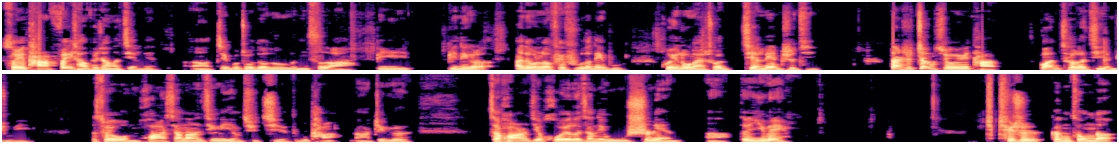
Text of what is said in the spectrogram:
所以他非常非常的简练啊。这部著作的文字啊，比比那个埃德温·勒菲弗的那部回忆录来说简练之极。但是正是由于他贯彻了极简主义，所以我们花相当的精力要去解读他啊。这个在华尔街活跃了将近五十年啊的一位趋势跟踪的。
